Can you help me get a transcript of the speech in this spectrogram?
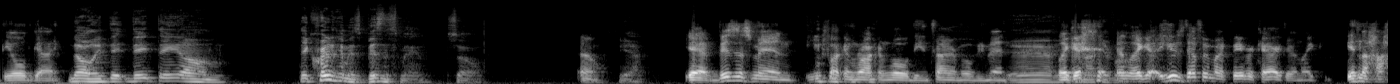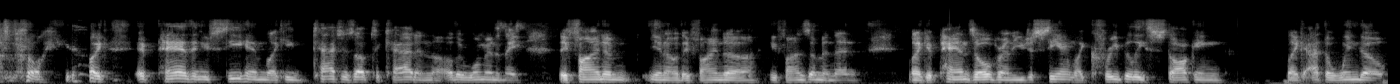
the old guy. No, they they they, they um they credit him as businessman. So Oh, yeah, yeah, businessman. He fucking rock and rolled the entire movie, man. yeah. like did not give and like he was definitely my favorite character and like in the hospital like it pans and you see him like he catches up to kat and the other woman and they they find him you know they find uh he finds them and then like it pans over and you just see him like creepily stalking like at the window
